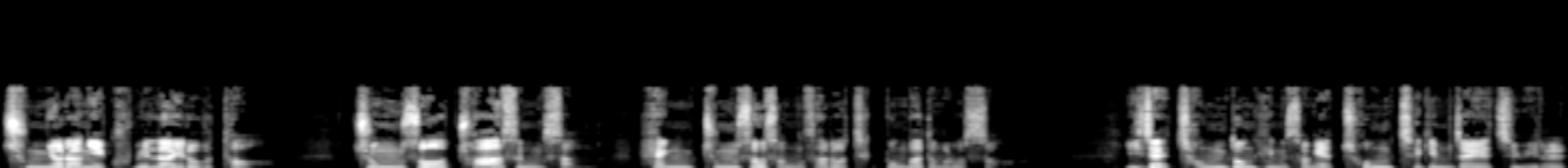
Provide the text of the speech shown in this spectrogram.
충렬왕이 쿠빌라이로부터 중서 좌승상 행중서성사로 책봉받음으로써 이제 정동 행성의 총책임자의 지위를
